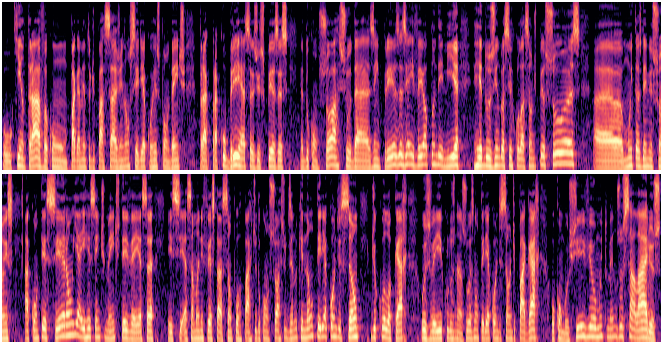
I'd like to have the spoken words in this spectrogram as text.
o que entrava com pagamento de passagem não seria correspondente para cobrir essas despesas do consórcio, das empresas, e aí veio a pandemia reduzindo a circulação de pessoas. Uh, muitas demissões aconteceram e aí recentemente teve aí essa, esse, essa manifestação por parte do consórcio dizendo que não teria condição de colocar os veículos nas ruas, não teria condição de pagar o combustível, muito menos os salários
